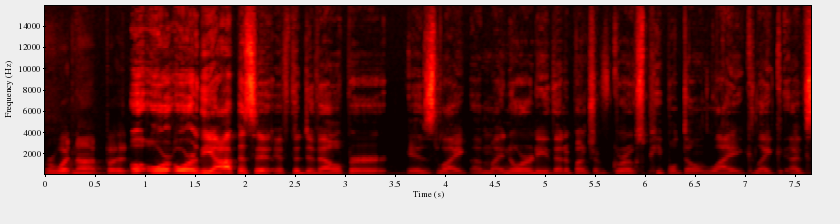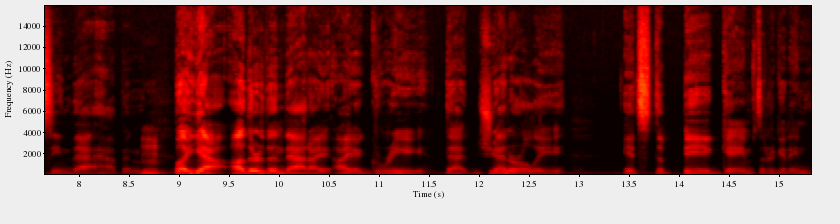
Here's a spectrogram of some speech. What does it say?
or whatnot. But Or, or, or the opposite if the developer is like a minority that a bunch of gross people don't like. Like I've seen that happen. Hmm. But yeah, other than that, I, I agree that generally it's the big games that are getting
